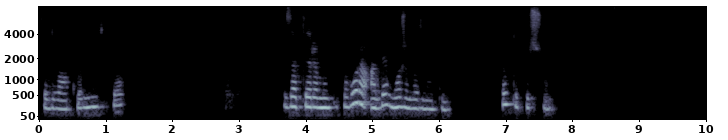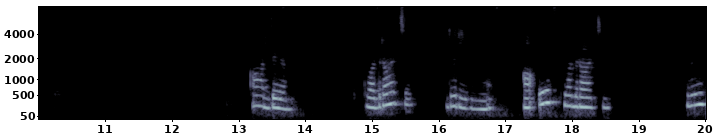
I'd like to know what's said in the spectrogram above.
це 2 корені з трьох. За теоремою Піфагора АД можемо знайти. Тобто пишу АД в квадраті дорівнює АО в квадраті плюс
